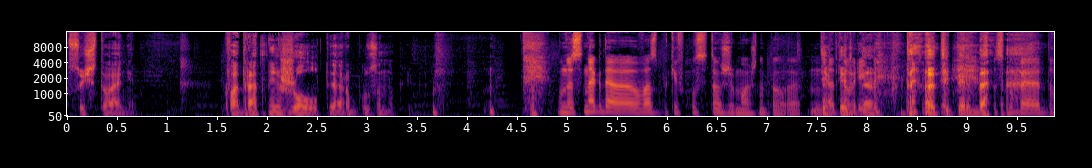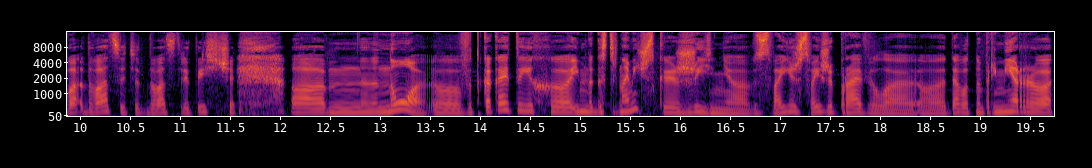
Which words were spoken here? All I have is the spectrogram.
существовании. Квадратные желтые арбузы, например. У нас иногда в азбуке вкуса тоже можно было одно Теперь время. да. Теперь да. Сколько? Два- 20-23 тысячи. Но э, вот какая-то их э, именно гастрономическая жизнь, э, свои, же- свои же правила. Да, вот, например,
